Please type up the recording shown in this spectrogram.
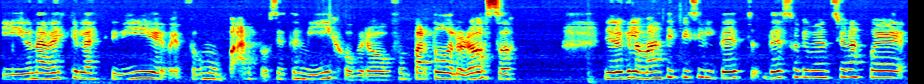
Y una vez que la escribí eh, fue como un parto, sea, este es mi hijo, pero fue un parto doloroso. Yo creo que lo más difícil de, de eso que mencionas fue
